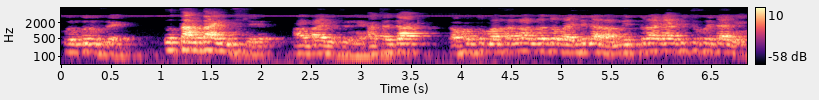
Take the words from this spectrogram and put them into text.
কোন কোন উপরে তো তার বাই উঠছে আর বাইরে আচ্ছা যাক। তখন তোমার তাহলে আমরা জবাই দিলাম মৃত্যুর আগে আর কিছু কইতা নেই।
